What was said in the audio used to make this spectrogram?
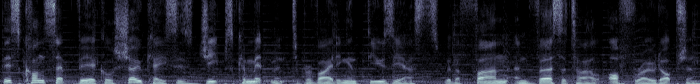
this concept vehicle showcases Jeep's commitment to providing enthusiasts with a fun and versatile off-road option,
